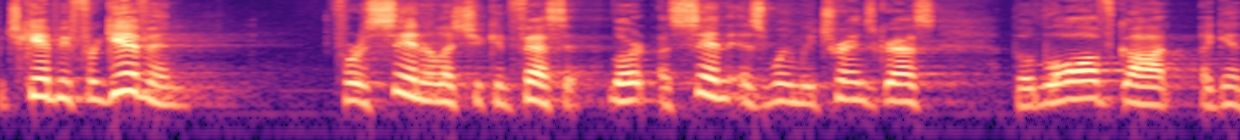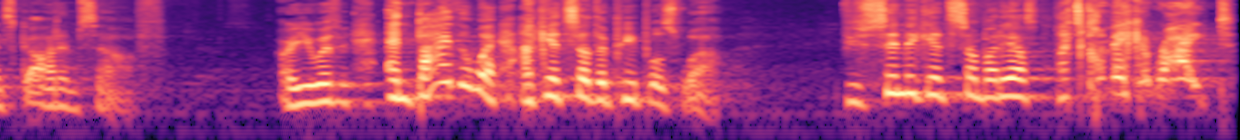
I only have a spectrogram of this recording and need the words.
But you can't be forgiven for a sin unless you confess it. Lord, a sin is when we transgress the law of God against God Himself. Are you with me? And by the way, against other people as well. If you've sinned against somebody else, let's go make it right.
